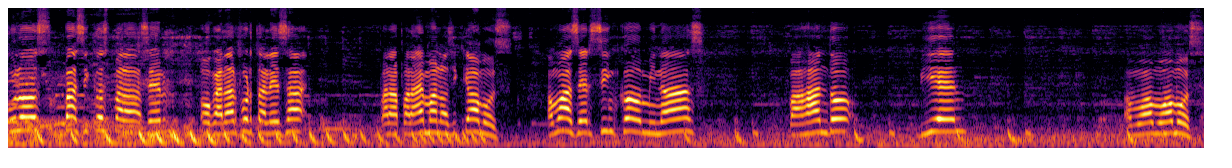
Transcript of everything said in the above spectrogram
unos básicos para hacer o ganar fortaleza para la parada de mano. Así que vamos. Vamos a hacer cinco dominadas bajando bien. Vamos, vamos, vamos.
